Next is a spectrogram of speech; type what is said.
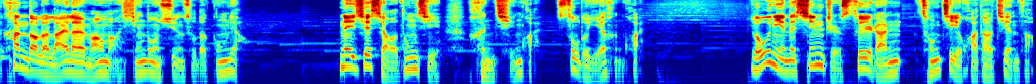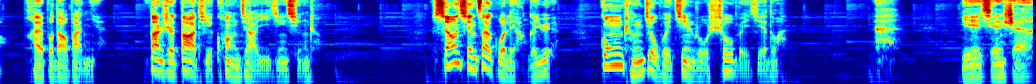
看到了来来往往、行动迅速的工料。那些小东西很勤快，速度也很快。楼碾的新址虽然从计划到建造还不到半年，但是大体框架已经形成。相信再过两个月，工程就会进入收尾阶段。叶先生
